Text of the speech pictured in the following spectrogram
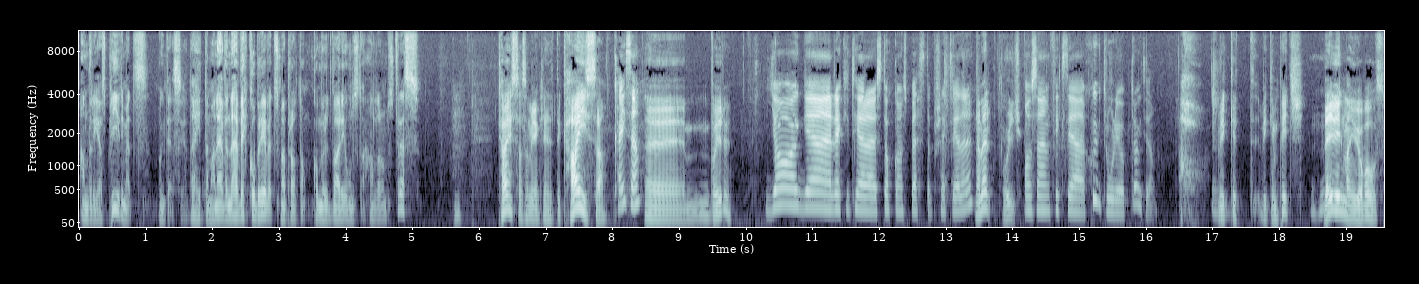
andreaspirimets.se. Där hittar man även det här veckobrevet som jag pratade om. Kommer ut varje onsdag. Handlar om stress. Kajsa, som egentligen heter Kajsa. Kajsa, Eh, vad gör du? jag eh, rekryterar Stockholms bästa projektledare Nej men, oj. och sen fixar jag sjukt roliga uppdrag till dem. Mm. Vilket, vilken pitch. Mhm. Dig vill man ju jobba hos.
